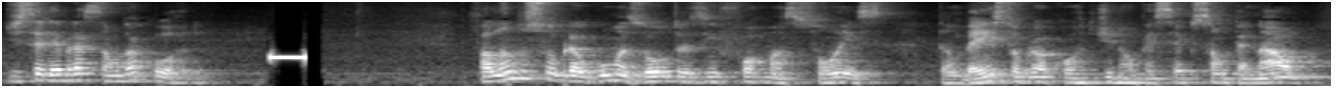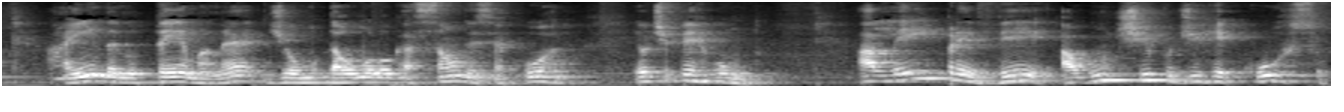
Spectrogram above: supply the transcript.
de celebração do acordo. Falando sobre algumas outras informações também sobre o acordo de não persecução penal, ainda no tema né, de, da homologação desse acordo, eu te pergunto: a lei prevê algum tipo de recurso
